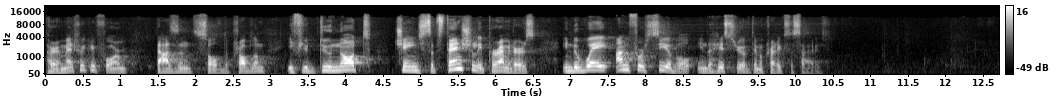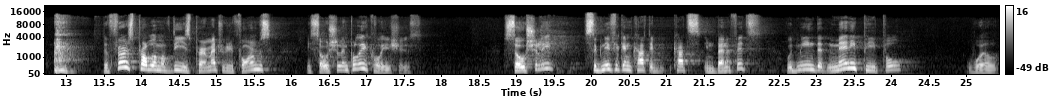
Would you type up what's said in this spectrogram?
Parametric reform doesn't solve the problem if you do not change substantially parameters in the way unforeseeable in the history of democratic societies. The first problem of these parametric reforms is social and political issues. Socially, significant cut in, cuts in benefits would mean that many people will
